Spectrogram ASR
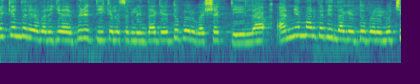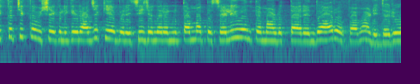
ಏಕೆಂದರೆ ಅವರಿಗೆ ಅಭಿವೃದ್ಧಿ ಕೆಲಸಗಳಿಂದ ಗೆದ್ದು ಬರುವ ಶಕ್ತಿ ಇಲ್ಲ. ಅನ್ಯ ಮಾರ್ಗದಿಂದ ಗೆದ್ದು ಬರಲು ಚಿಕ್ಕ ಚಿಕ್ಕ ವಿಷಯಗಳಿಗೆ ರಾಜಕೀಯ ಬೆರೆಸಿ ಜನರನ್ನು ತಮ್ಮತ್ತ ಸೆಳೆಯುವಂತೆ ಮಾಡುತ್ತಾರೆಂದು ಆರೋಪ ಮಾಡಿದರು.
